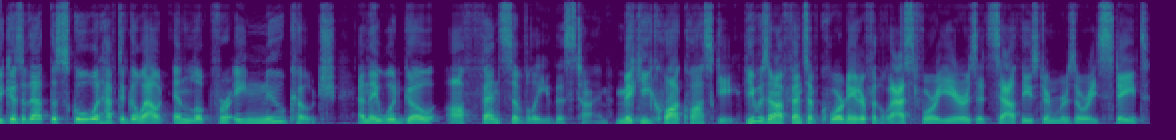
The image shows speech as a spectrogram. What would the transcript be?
Because of that, the school would have to go out and look for a new coach, and they would go offensively this time. Mickey Kwiatkowski. He was an offensive coordinator for the last four years at Southeastern Missouri State,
